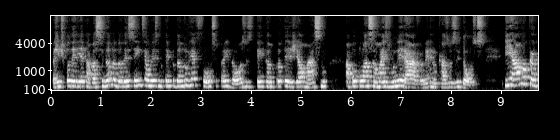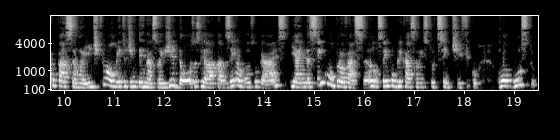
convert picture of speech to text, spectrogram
a gente poderia estar vacinando adolescentes e, ao mesmo tempo, dando reforço para idosos e tentando proteger ao máximo a população mais vulnerável, né, no caso, os idosos. E há uma preocupação aí de que o aumento de internações de idosos relatados em alguns lugares, e ainda sem comprovação, sem publicação em estudo científico robusto,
